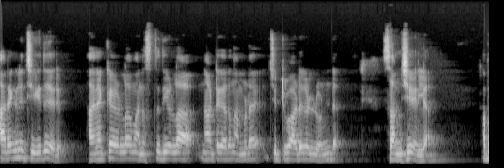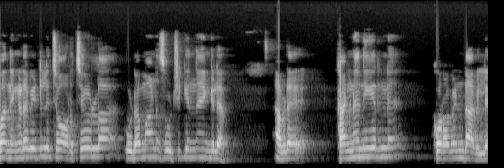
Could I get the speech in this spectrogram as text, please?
ആരെങ്കിലും ചെയ്തു തരും. അതിനൊക്കെയുള്ള മനസ്ഥിതിയുള്ള നാട്ടുകാർ നമ്മുടെ ചുറ്റുപാടുകളിലുണ്ട്. സംശയമില്ല. അപ്പോൾ നിങ്ങളുടെ വീട്ടിൽ ചോർച്ചയുള്ള കുടമാണ് സൂക്ഷിക്കുന്നതെങ്കിൽ അവിടെ കണ്ണുനീരിന് കുറവുണ്ടാവില്ല.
